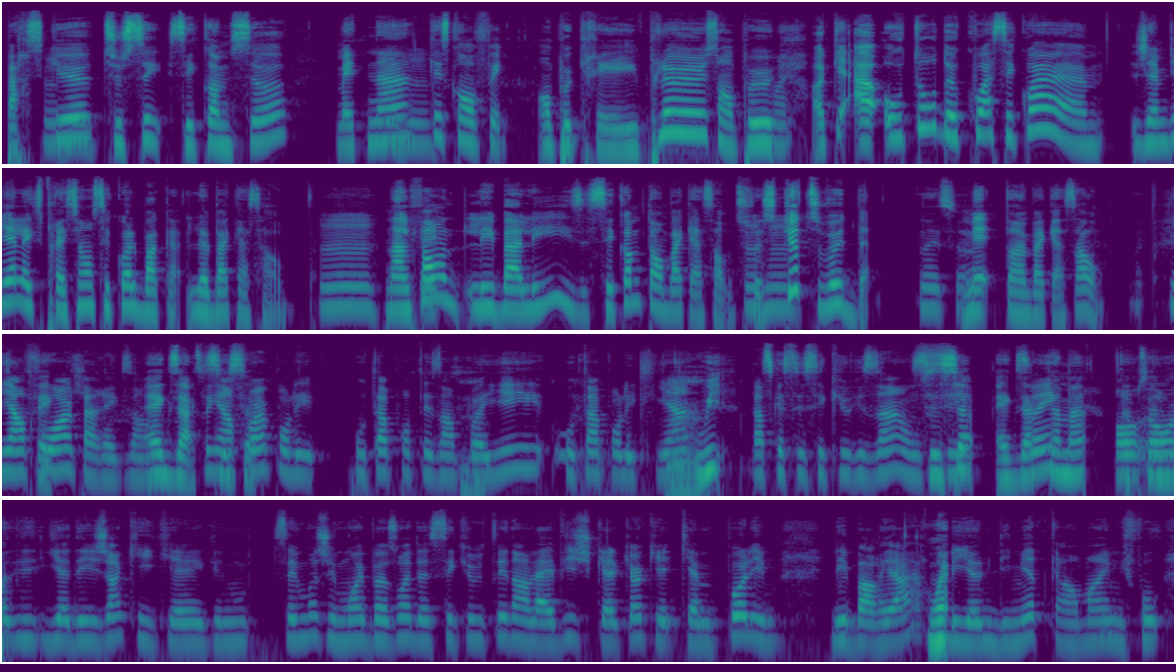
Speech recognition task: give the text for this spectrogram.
parce que Mhm. tu sais, c'est comme ça. Maintenant, Mhm. qu'est-ce qu'on fait? On peut créer plus, on peut... Ouais. OK, à- autour de quoi? C'est quoi... euh, J'aime bien l'expression, c'est quoi le bac, à, le bac à sable? Hmm, Dans le fond, les balises, c'est comme ton bac à sable. Tu fais ce Mhm. que tu veux dedans, ça. mais tu as un bac à sable. Il en Fait faut que- un, par exemple. Exact, Tu sais, Il en faut ça. un pour les, autant pour tes employés, autant pour les clients, Oui, parce que c'est sécurisant aussi. c'est ça, exactement. Il y a des gens qui. qui- qui- tu sais, moi, j'ai moins besoin de sécurité dans la vie. Je suis quelqu'un qui n'aime pas les, les barrières, Ouais. mais il y a une limite quand même. Il faut. Tu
